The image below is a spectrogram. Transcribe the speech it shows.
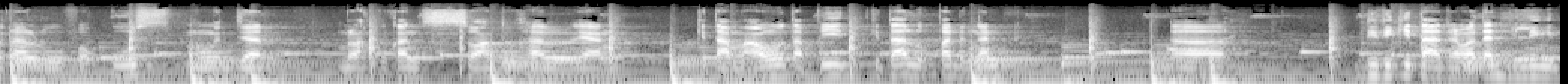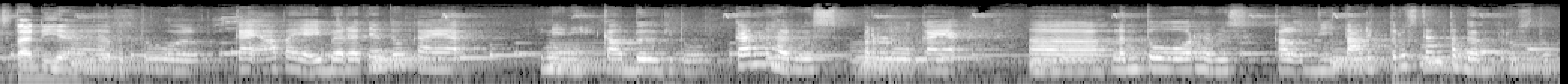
terlalu fokus mengejar melakukan suatu hal yang kita mau tapi kita lupa dengan uh, diri kita dalam artian healing itu tadi ya. Ya betul. Kayak apa ya ibaratnya tuh kayak ini nih kabel gitu. Kan harus perlu kayak uh, lentur harus kalau ditarik terus kan tegang terus tuh.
